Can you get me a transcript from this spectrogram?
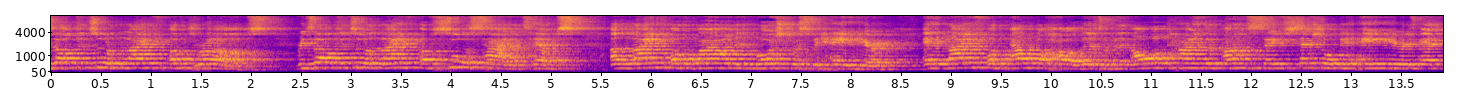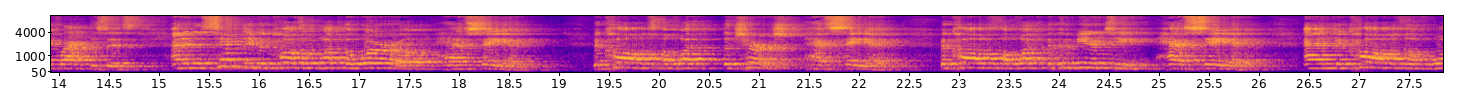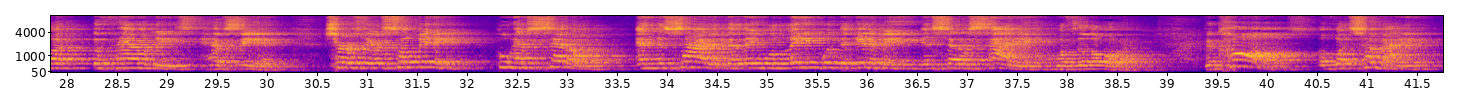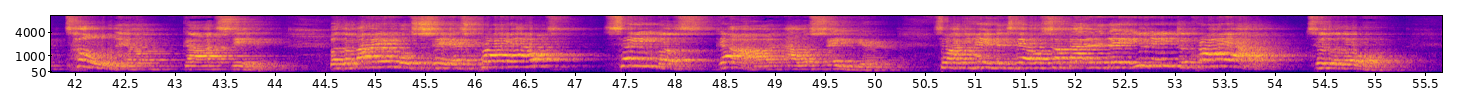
Resulted to a life of drugs, resulted to a life of suicide attempts, a life of wild and boisterous behavior, a life of alcoholism and all kinds of unsafe sexual behaviors and practices. And it is simply because of what the world has said, because of what the church has said, because of what the community has said, and because of what the families have said. Church, there are so many who have settled and decided that they will lay with the enemy instead of siding with the Lord because of what somebody told them God said. But the Bible says, cry out, save us, God, our Savior. So I came to tell somebody today, you need to cry out to the Lord.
